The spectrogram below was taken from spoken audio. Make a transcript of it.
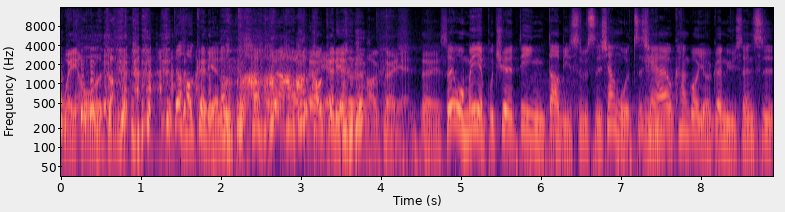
围殴的状态，这好可怜哦，好可怜，真的好可怜。对，所以我们也不确定到底是不是。像我之前还有看过有一个女生是，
